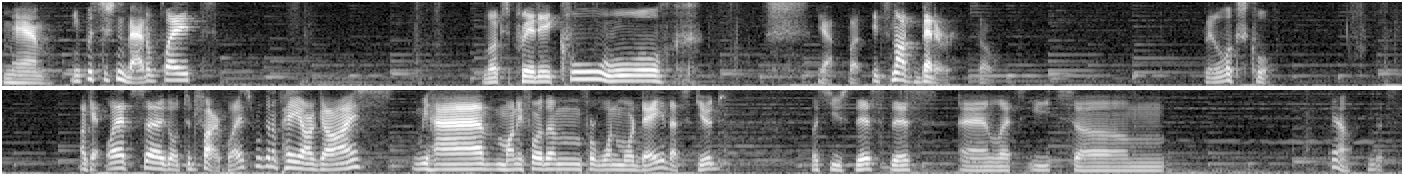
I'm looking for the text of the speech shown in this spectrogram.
Man, Inquisition battle plate looks pretty cool. yeah, but it's not better, so but it looks cool. Okay, let's uh, go to the fireplace. We're gonna pay our guys. We have money for them for one more day. That's good. Let's use this, this, and let's eat some... Yeah, this.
